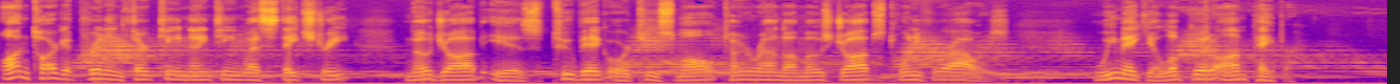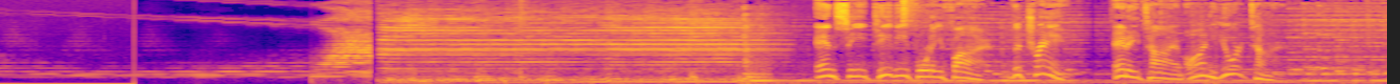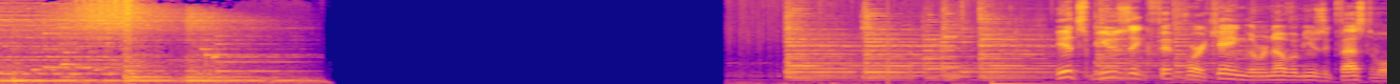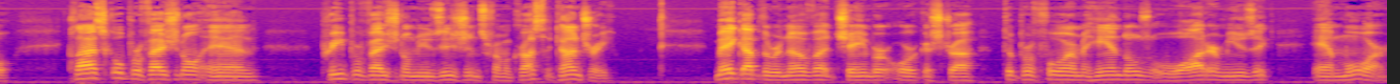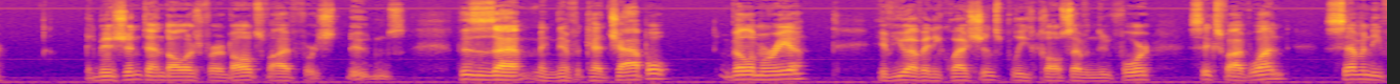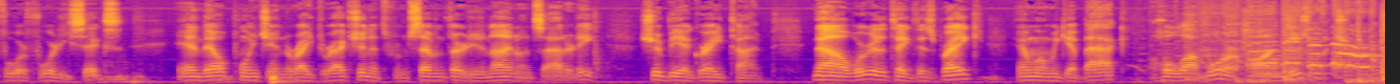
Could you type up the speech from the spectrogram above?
On Target Printing, 1319 West State Street. No job is too big or too small. Turnaround on most jobs, 24 hours. We make you look good on paper. NCTV 45, The Train, anytime on your time. It's Music Fit for a King, the Renova Music Festival. Classical, professional, and pre professional musicians from across the country make up the Renova Chamber Orchestra to perform Handel's water music and more. Admission $10 for adults, 5 for students. This is at Magnificat Chapel, Villa Maria. If you have any questions, please call 724 651 7446 and they'll point you in the right direction. It's from 7:30 to 9 on Saturday. Should be a great time. Now, we're going to take this break and when we get back, a whole lot more on Newswatch.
